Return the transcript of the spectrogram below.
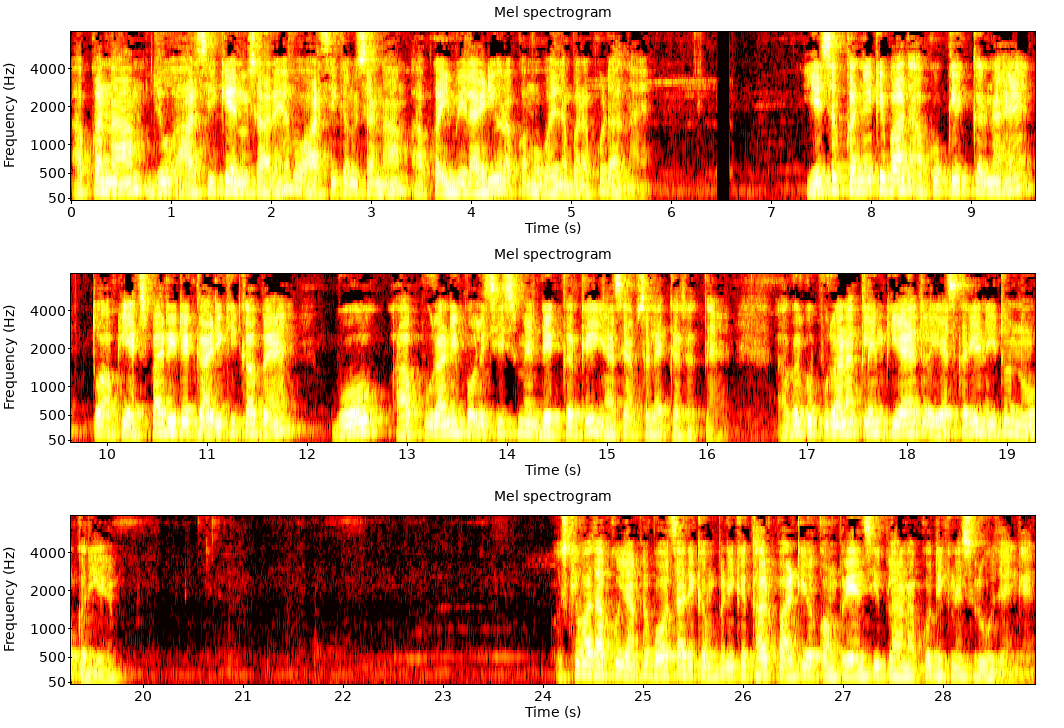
आपका नाम, जो आरसी के अनुसार है, वो आरसी के अनुसार नाम, आपका ईमेल आईडी और आपका मोबाइल नंबर आपको डालना है। ये सब करने के बाद आपको क्लिक करना है तो आपकी एक्सपायरी डेट गाड़ी की कब है? वो आप पुरानी पॉलिसीज़ में देख करके यहाँ से आप सेलेक्ट कर सकते हैं। अगर कोई पुराना क्लेम किया है तो यस करिए, नहीं तो नो करिए। उसके बाद आपको यहाँ पे बहुत सारी कंपनी के थर्ड पार्टी और कॉम्प्रिहेंसिव प्लान आपको दिखने शुरू हो जाएँगे।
